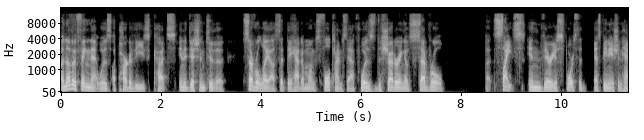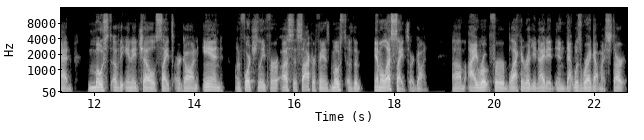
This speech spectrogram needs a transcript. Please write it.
Another thing that was a part of these cuts, in addition to the several layoffs that they had amongst full time staff, was the shuttering of several uh, sites in various sports that SB Nation had most of the NHL sites are gone. And unfortunately for us as soccer fans, most of the MLS sites are gone. Um, I wrote for Black and Red United, and that was where I got my start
